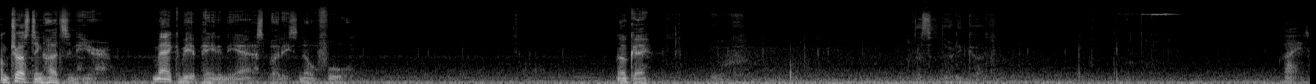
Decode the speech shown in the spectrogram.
I'm trusting Hudson here. Man can be a pain in the ass, but he's no fool. Okay. That's a dirty cut. Right.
